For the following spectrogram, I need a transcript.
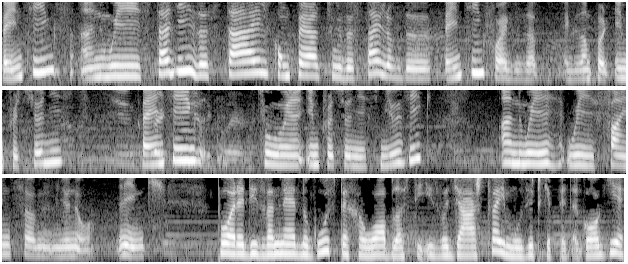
paintings and we study the style compared to the style of the painting. For exa example, impressionist paintings to uh, impressionist music, and we, we find some, you know, link. Pored izvanrednog uspeha u oblasti izvođaštva i muzičke pedagogije,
